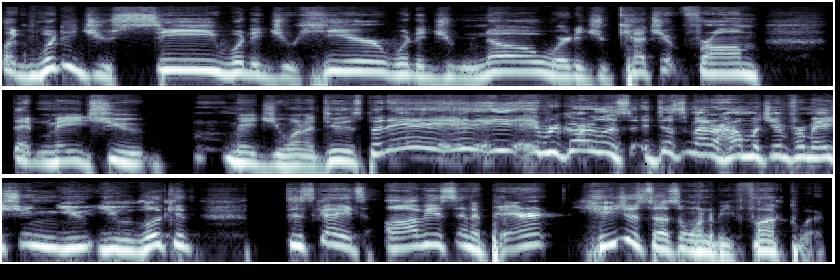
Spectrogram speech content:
like, what did you see? What did you hear? What did you know? Where did you catch it from that made you made you want to do this? But eh, eh, eh, regardless, it doesn't matter how much information you you look at. This guy, it's obvious and apparent. He just doesn't want to be fucked with.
